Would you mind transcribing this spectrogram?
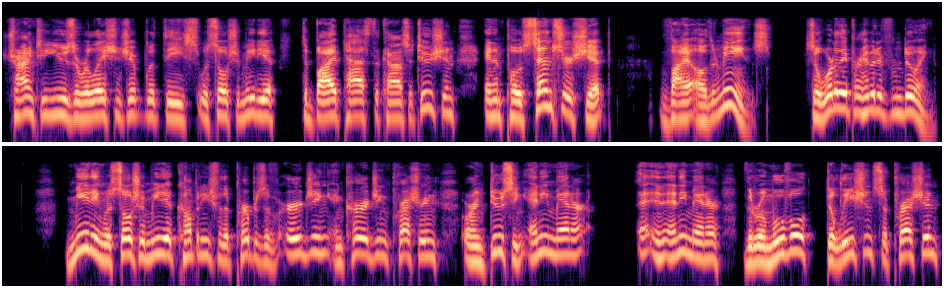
trying to use a relationship with the with social media to bypass the Constitution and impose censorship via other means. So, what are they prohibited from doing? Meeting with social media companies for the purpose of urging, encouraging, pressuring, or inducing any manner in any manner the removal, deletion, suppression,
